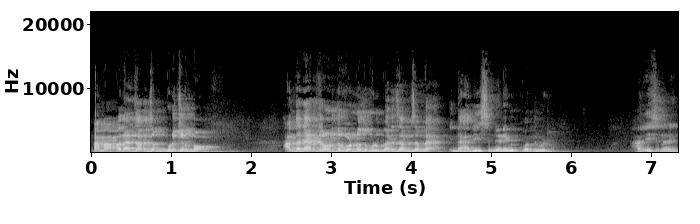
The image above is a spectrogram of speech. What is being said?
நம்ம அப்பதான் ஜம்சம் குடிச்சிருப்போம். அந்த நேரத்தில் ஒருத்தர் கொண்டு வந்து கொடுப்பாரு ஜம்சமை. இந்த ஹதீஸ் நினைவுக்கு வந்துவிடும். ஹதீஸ் நினைவு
